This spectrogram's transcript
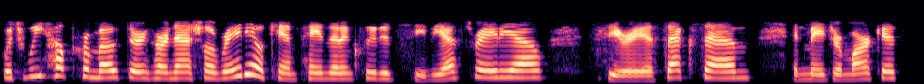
which we helped promote during her national radio campaign that included CBS Radio, Sirius XM, and major markets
